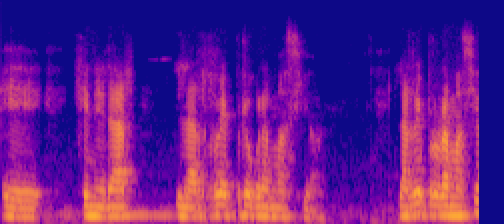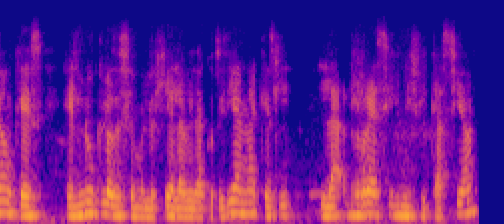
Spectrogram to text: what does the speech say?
eh, generar la reprogramación. La reprogramación que es el núcleo de semiología de la vida cotidiana, que es la resignificación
